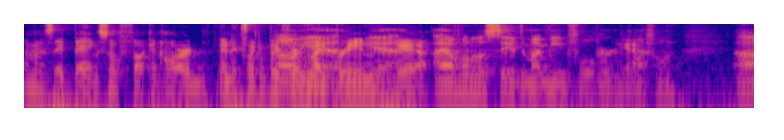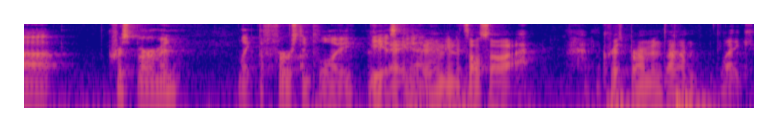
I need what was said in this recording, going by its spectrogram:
I'm gonna say "bang so fucking hard" and it's like a picture Oh, of Mike Breen. Yeah. yeah, I have one of those saved in my meme folder Yeah. on my phone. Uh, Chris Berman, like the first employee of Yeah, ESPN. I mean, it's also uh, Chris Berman's on like.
